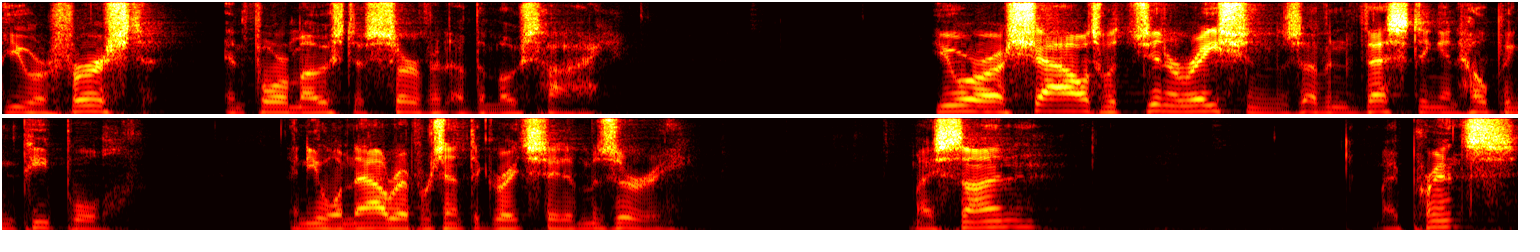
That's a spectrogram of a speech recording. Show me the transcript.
you are first and foremost a servant of the Most High. You are a Shows with generations of investing and helping people, and you will now represent the great state of Missouri. My son, my prince,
